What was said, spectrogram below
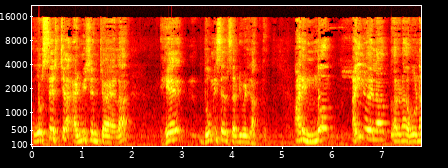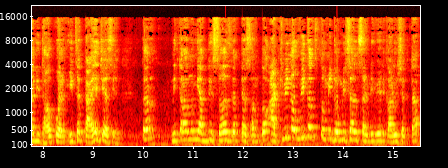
कोर्सेसच्या ऍडमिशनच्या याला हे डोमिसाईल सर्टिफिकेट लागतं. आणि मग ऐन वेळेला करणं होणारी धावपळ ही जर टाळायची असेल तर मित्रांनो मी अगदी सहजगत्या सांगतो आठवी नववीतच तुम्ही डोमिसाईल सर्टिफिकेट काढू शकता.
